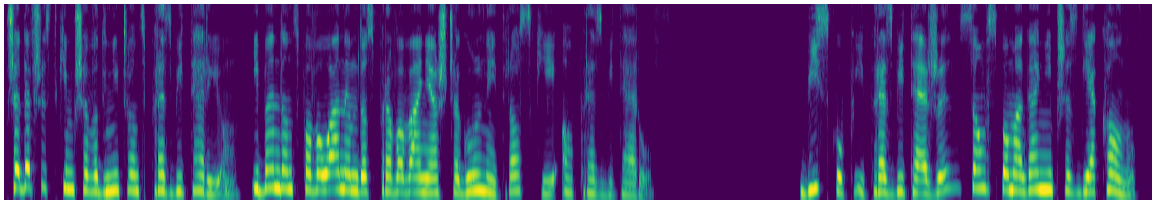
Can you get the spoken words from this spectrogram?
przede wszystkim przewodnicząc prezbiterium i będąc powołanym do sprawowania szczególnej troski o prezbiterów. Biskup i prezbiterzy są wspomagani przez diakonów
